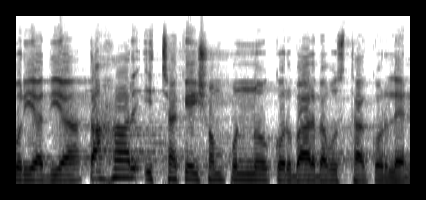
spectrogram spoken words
করিয়া দিয়া তাহার ইচ্ছাকেই সম্পূর্ণ করবার ব্যবস্থা করলেন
